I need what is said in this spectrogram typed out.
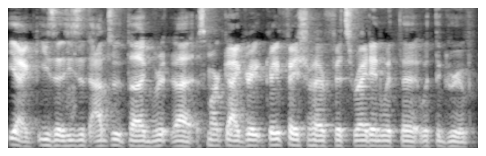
yeah he's a, he's an absolute thug, uh, smart guy, great great facial hair, fits right in with the with the group.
